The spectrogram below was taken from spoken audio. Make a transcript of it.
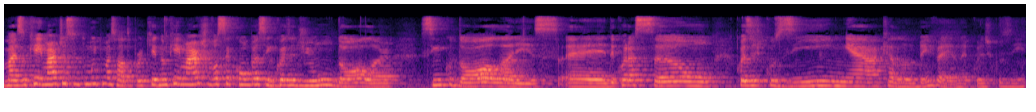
Mas o Kmart eu sinto muito mais falta. Porque no Kmart você compra, assim, coisa de um dólar, cinco dólares, é, decoração, coisa de cozinha, aquela bem velha, né? Coisa de cozinha.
